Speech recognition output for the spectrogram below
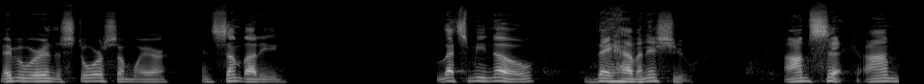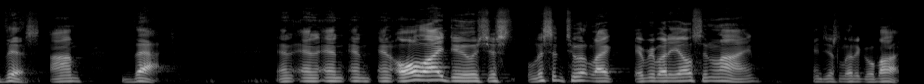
Maybe we're in the store somewhere and somebody lets me know they have an issue. I'm sick. I'm this. I'm that. And, and, and, and, and all I do is just listen to it like everybody else in line and just let it go by.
